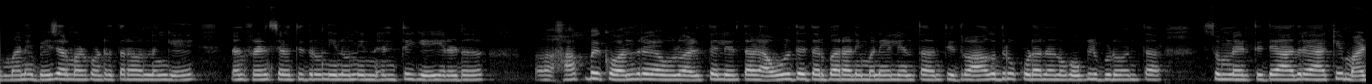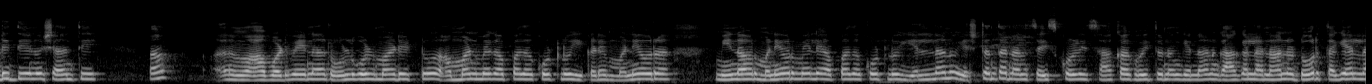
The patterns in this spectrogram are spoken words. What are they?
ತುಂಬಾ ಬೇಜಾರು ಮಾಡ್ಕೊಂಡಿರ್ತಾರೆ. ಅವ್ರು ನನಗೆ ನನ್ನ ಫ್ರೆಂಡ್ಸ್ ಹೇಳ್ತಿದ್ರು, ನೀನು ನಿನ್ನ ಹೆಂಡತಿಗೆ ಎರಡು ಹಾಕಬೇಕು ಅಂದರೆ ಅವಳು ಅಳತೆಯಲ್ಲಿ ಇರ್ತಾಳೆ, ಅವಳದೇ ದರ್ಬಾರ ನಿಮ್ಮ ಮನೆಯಲ್ಲಿ ಅಂತ ಅಂತಿದ್ರು. ಆದರೂ ಕೂಡ ನಾನು ಹೋಗಲಿ ಬಿಡು ಅಂತ ಸುಮ್ಮನೆ ಇರ್ತಿದ್ದೆ. ಆದರೆ ಆಕೆ ಮಾಡಿದ್ದೇನು ಶಾಂತಿ? ಆ ಒಡವೆನ ರೋಲ್ಗಳು ಮಾಡಿಟ್ಟು ಅಮ್ಮನ ಮೇಲೆ ಅಪ್ಪದ ಕೊಟ್ಲು, ಈ ಕಡೆ ಮನೆಯವರ, ಮೀನವ್ರ ಮನೆಯವ್ರ ಮೇಲೆ ಅಪ್ಪದ ಕೊಟ್ಲು. ಎಲ್ಲನೂ ಎಷ್ಟಂತ ನಾನು ಸಹಿಸ್ಕೊಳ್ಳಿ, ಸಾಕಾಗಿ ಹೋಯಿತು ನನಗೆ ನನಗಾಗಲ್ಲ, ನಾನು ಡೋರ್ ತೆಗೆಯಲ್ಲ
